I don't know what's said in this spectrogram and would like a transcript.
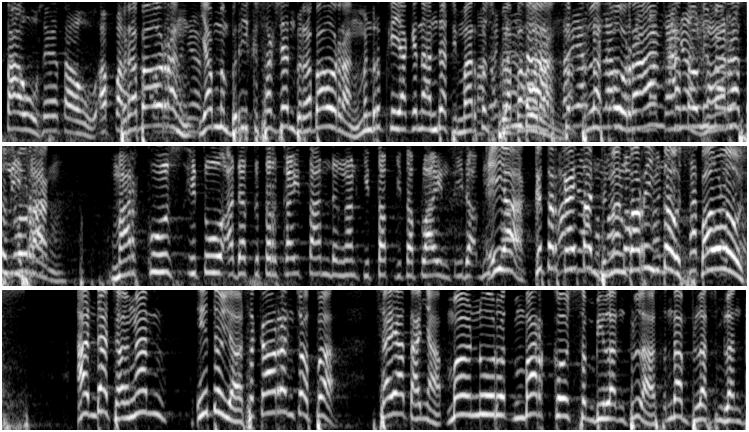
tahu, saya tahu. Apa Berapa apa orang namanya? yang memberi kesaksian berapa orang? Menurut keyakinan Anda di Markus Makanya- berapa orang? saya 11 bilang orang makanya atau harus 500 lihat orang? Markus itu ada keterkaitan dengan kitab-kitab lain, tidak bisa. Iya, keterkaitan dengan Korintus, Paulus. Anda jangan itu ya. Sekarang coba saya tanya, menurut Markus 19, 16 19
